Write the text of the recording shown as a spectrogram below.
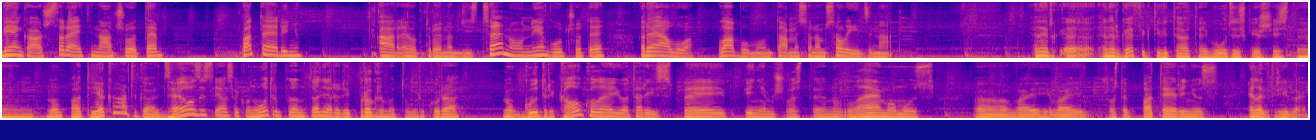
vienkārši sarēķināt šo patēriņu ar elektroenerģijas cenu un iegūt šo reālo labumu, un tā mēs varam salīdzināt. Energ energoefektivitātei būtiski ir šis te, nu, pati iekārta, kā dzelzis, jāsaka, un otra, protams, daļa ir arī programmatūra, kurā nu, gudri kalkulējot, arī spēj pieņemt šos te, nu, lēmumus uh, vai, vai šos patēriņus elektrībai.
